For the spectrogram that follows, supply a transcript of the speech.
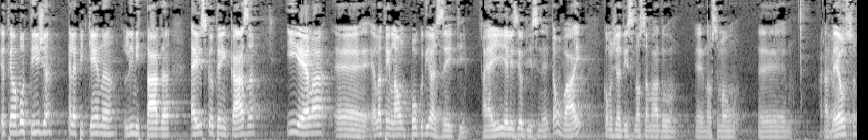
Eu tenho uma botija, ela é pequena, limitada, é isso que eu tenho em casa e ela, é, ela tem lá um pouco de azeite. Aí Eliseu disse, né? Então vai, como já disse nosso amado, é, nosso irmão é, Adelso.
